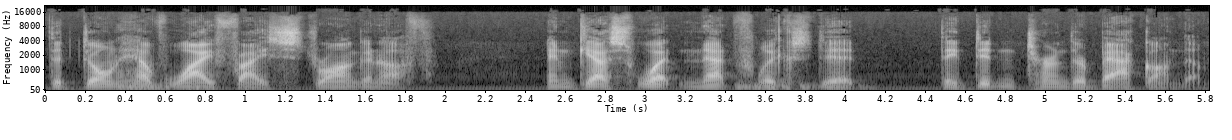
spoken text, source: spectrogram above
that don't have Wi Fi strong enough. And guess what Netflix did? They didn't turn their back on them.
